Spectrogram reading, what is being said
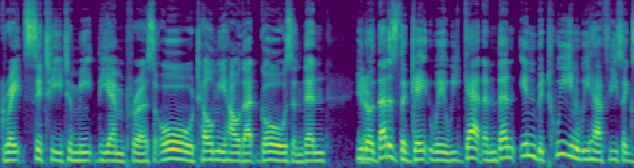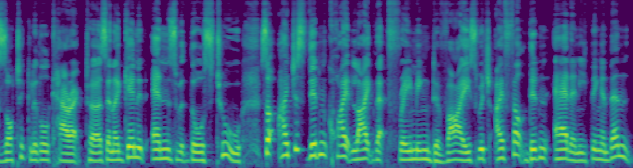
great city to meet the empress. Oh, tell me how that goes. And then, you know, that is the gateway we get. And then in between, we have these exotic little characters. And again, it ends with those two. So I just didn't quite like that framing device, which I felt didn't add anything. And then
